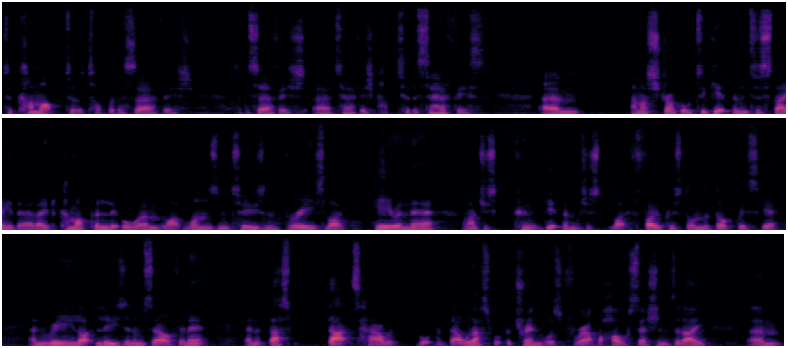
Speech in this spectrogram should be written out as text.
to come up to the top of the surface, to the surface, uh, surface to the surface. Um, and I struggled to get them to stay there. They'd come up in little um, like ones and twos and threes, like here and there, and I just couldn't get them just like focused on the dog biscuit and really like losing themselves in it. And that's that's how what the, that, well, that's what the trend was throughout the whole session today, um,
